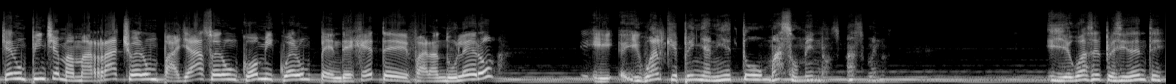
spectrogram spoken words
que era un pinche mamarracho, era un payaso, era un cómico, era un pendejete farandulero, igual que Peña Nieto, más o menos, más o menos. Y llegó a ser presidente.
